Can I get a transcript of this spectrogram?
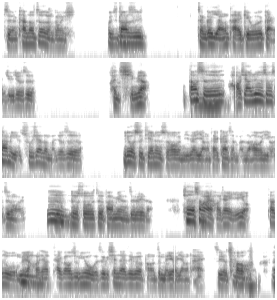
只能看到这种东西。我就当嗯时整个阳台给我的感觉就是很奇妙。当时嗯好像热搜上面也出现了嘛，就是六十天的时候你在阳台干什么，然后有这种热嗯热搜这方面的之类的。现在上海好像也有，但是我没有好嗯像太关注，因为我这个现在这个房子没有阳台，只有窗户。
